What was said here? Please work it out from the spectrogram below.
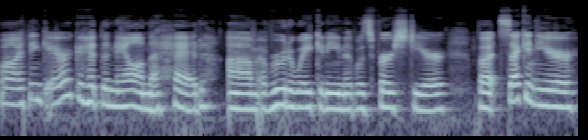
Well, I think Erica hit the nail on the head. Um, a rude awakening it was first year, but second year,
